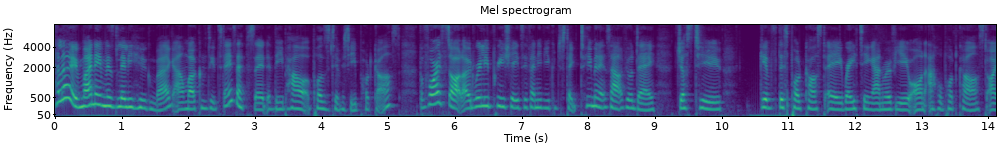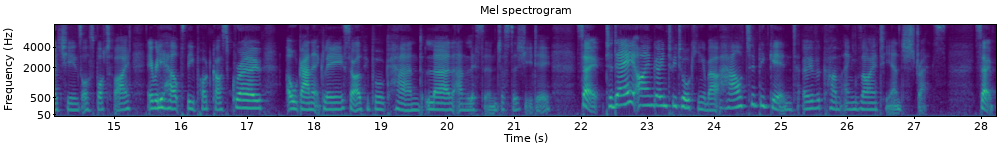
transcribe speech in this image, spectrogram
Hello, my name is Lilly Hoogenberg, and welcome to today's episode of the Power of Positivity podcast. Before I start, I would really appreciate if any of you could just take two minutes out of your day just to give this podcast a rating and review on Apple Podcast, iTunes, or Spotify. It really helps the podcast grow organically so other people can learn and listen just as you do. So, today I'm going to be talking about how to begin to overcome anxiety and stress. So,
